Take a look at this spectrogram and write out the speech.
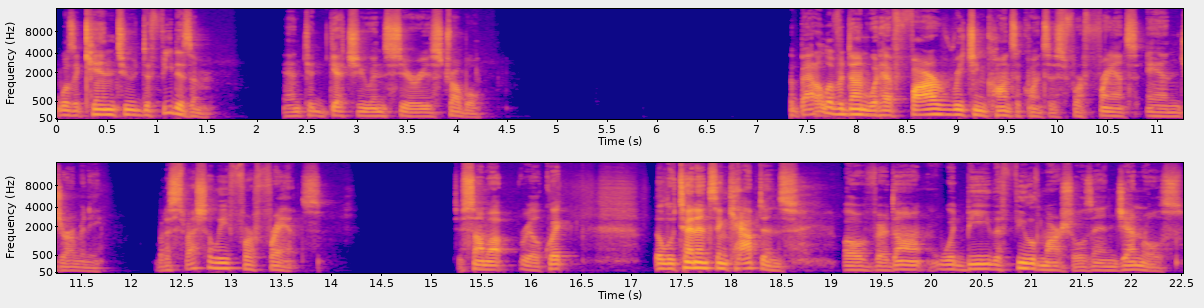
was akin to defeatism and could get you in serious trouble. The Battle of Verdun would have far reaching consequences for France and Germany, but especially for France. To sum up real quick, the lieutenants and captains of Verdun would be the field marshals and generals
